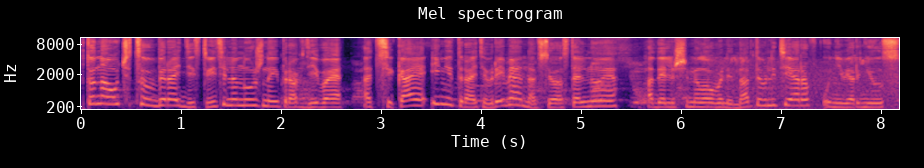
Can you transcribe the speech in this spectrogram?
кто научится выбирать действительно нужное и правдивое, отсекая и не тратя время на все остальное. Адель Шамилова, Ленар Давлетьяров, Univer News.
